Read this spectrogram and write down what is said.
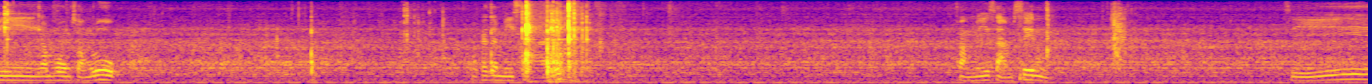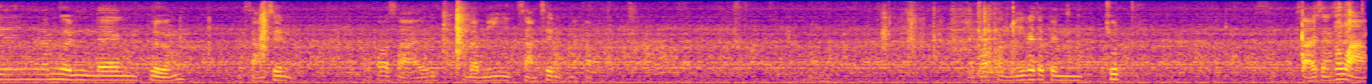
มีลำโพงสองลูก แล้วก็จะมีสาย ฝั่งนี้สามเส้น สีน้ำเงินแดงเหลืองสามเส้น แล้วก็สายแบบนี้อีกสามเส้นนะครับ แล้วก็ฝั่งนี้ก็จะเป็นชุดสายแสงสว่าง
